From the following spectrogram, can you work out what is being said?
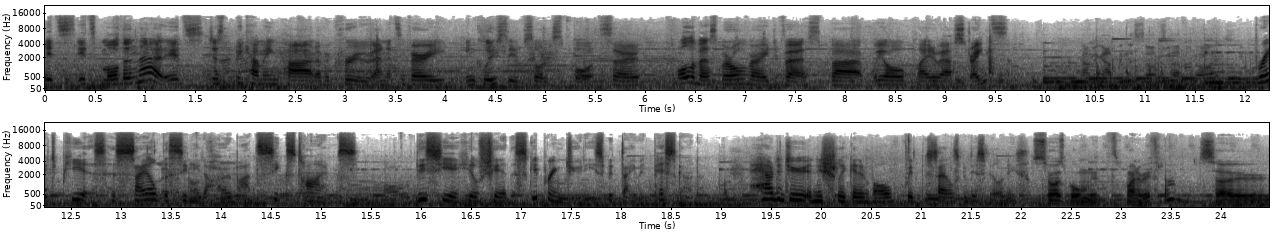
it's it's more than that. It's just becoming part of a crew, and it's a very inclusive sort of sport. So all of us, we're all very diverse, but we all play to our strengths. Coming up in the soft stuff, guys. Brett Pierce has sailed the Sydney to Hobart six times. This year he'll share the skippering duties with David Pescud. How did you initially get involved with Sailors with Disabilities? So I was born with spina bifida, so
